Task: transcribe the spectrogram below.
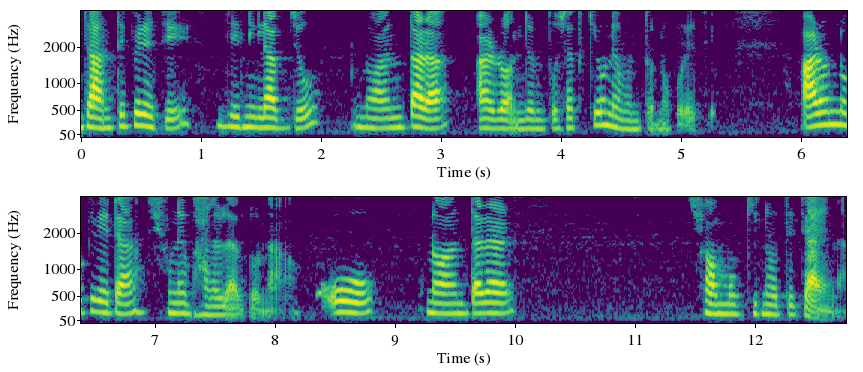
জানতে পেরেছে যে নীলাব্জ, নয়নতারা আর রঞ্জন প্রসাদকেও নেমন্তন্ন করেছে। আরণ্যকের এটা শুনে ভালো লাগল না। ও নয়নতারার সম্মুখীন হতে চায় না।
